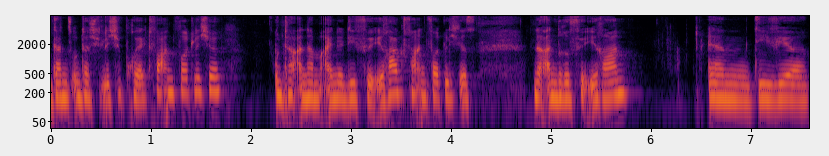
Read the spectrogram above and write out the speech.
ganz unterschiedliche Projektverantwortliche, unter anderem eine, die für Irak verantwortlich ist, eine andere für Iran, ähm, die wir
